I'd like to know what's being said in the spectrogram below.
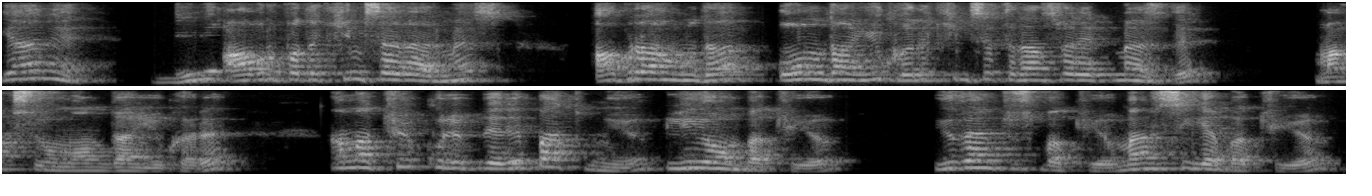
Yani bunu Avrupa'da kimse vermez. Abraham'ı da ondan yukarı kimse transfer etmezdi. Maksimum ondan yukarı. Ama Türk kulüpleri batmıyor. Lyon batıyor. Juventus batıyor. Marsilya batıyor.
